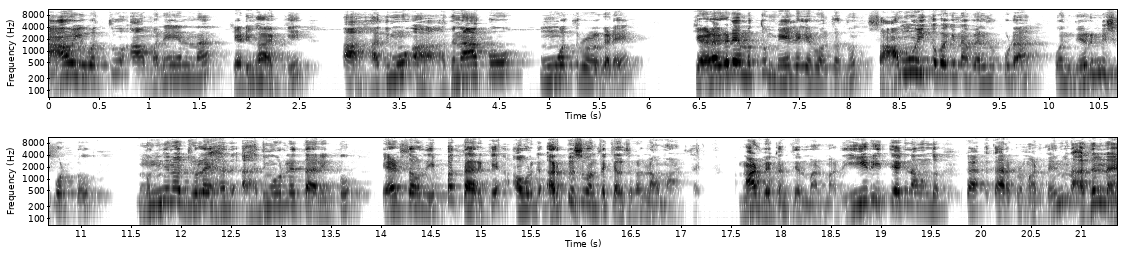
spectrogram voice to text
ನಾವು ಇವತ್ತು ಆ ಮನೆಯನ್ನು ಕೆಡವಿ ಹಾಕಿ ಆ ಹದಿಮೂ ಹದಿನಾಲ್ಕು, ಮೂವತ್ತರೊಳಗಡೆ, ಕೆಳಗಡೆ ಮತ್ತು ಮೇಲೆ ಇರುವಂಥದ್ದು ಸಾಮೂಹಿಕವಾಗಿ ನಾವೆಲ್ಲರೂ ಕೂಡ ಒಂದು ನಿರ್ಮಿಸಿಕೊಟ್ಟು ಮುಂದಿನ ಜುಲೈ ಹದ್, ಹದಿಮೂರನೇ ತಾರೀಕು ಎರಡು ಸಾವಿರದ ಇಪ್ಪತ್ತಾರಕ್ಕೆ ಅವ್ರಿಗೆ ಅರ್ಪಿಸುವಂಥ ಕೆಲಸಗಳನ್ನ ನಾವು ಮಾಡ್ತಾಯಿದ್ವಿ ಮಾಡ್ಬೇಕಂತ ತೀರ್ಮಾನ ಮಾಡಿದ್ವಿ. ಈ ರೀತಿಯಾಗಿ ನಾವೊಂದು ಕಾರ್ಯಕ್ರಮ ಮಾಡ್ತಾಯಿದ್ವಿ ಅದನ್ನೇ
